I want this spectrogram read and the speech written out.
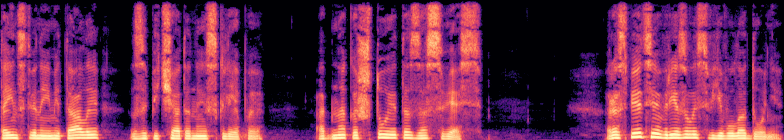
таинственные металлы, запечатанные склепы. Однако что это за связь? Распятие врезалось в его ладони.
